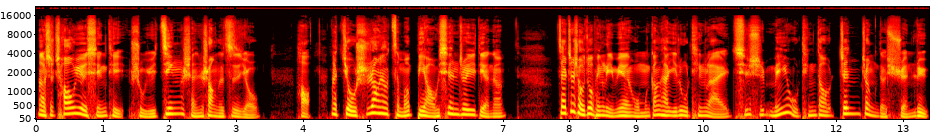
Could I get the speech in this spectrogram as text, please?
那是超越形体，属于精神上的自由。好，那久石让要怎么表现这一点呢？在这首作品里面，我们刚才一路听来，其实没有听到真正的旋律，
